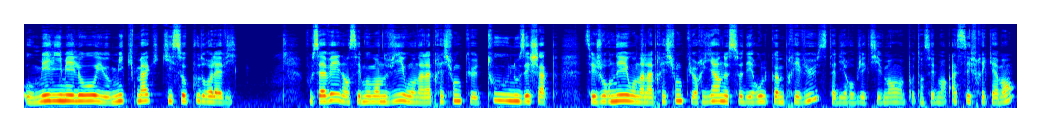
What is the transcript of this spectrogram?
au méli-mélo et au micmac qui saupoudrent la vie. Vous savez, dans ces moments de vie où on a l'impression que tout nous échappe, ces journées où on a l'impression que rien ne se déroule comme prévu, c'est-à-dire objectivement, potentiellement assez fréquemment,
